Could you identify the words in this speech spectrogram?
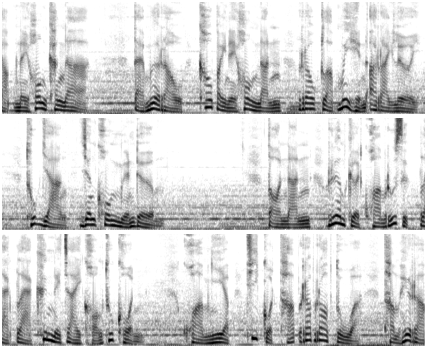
ยับในห้องข้างหน้า แต่เมื่อเราเข้าไปในห้องนั้น เรากลับไม่เห็นอะไรเลย ทุกอย่างยังคงเหมือนเดิม ตอนนั้นเริ่มเกิดความรู้สึกแปลกๆขึ้นในใจของทุกคน ความเงียบที่กดทับรอบๆตัวทำให้เรา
